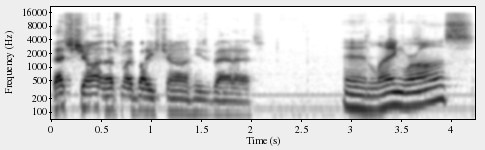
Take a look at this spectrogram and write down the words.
That's Sean. That's my buddy Sean. He's badass. and Lang Ross.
